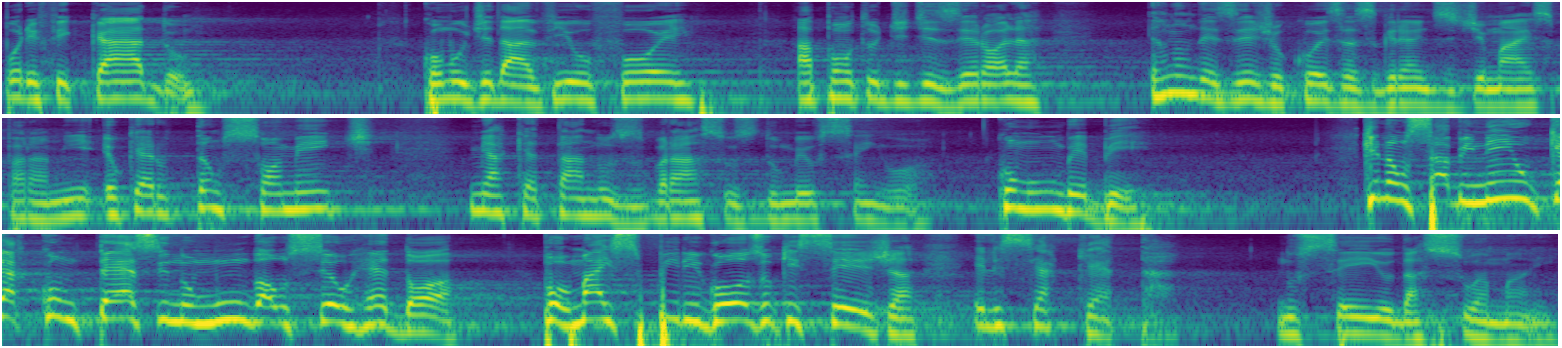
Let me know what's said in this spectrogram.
purificado, como o de Davi o foi, a ponto de dizer: Olha, eu não desejo coisas grandes demais para mim, eu quero tão somente me aquietar nos braços do meu Senhor, como um bebê, que não sabe nem o que acontece no mundo ao seu redor, por mais perigoso que seja, ele se aquieta no seio da sua mãe.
